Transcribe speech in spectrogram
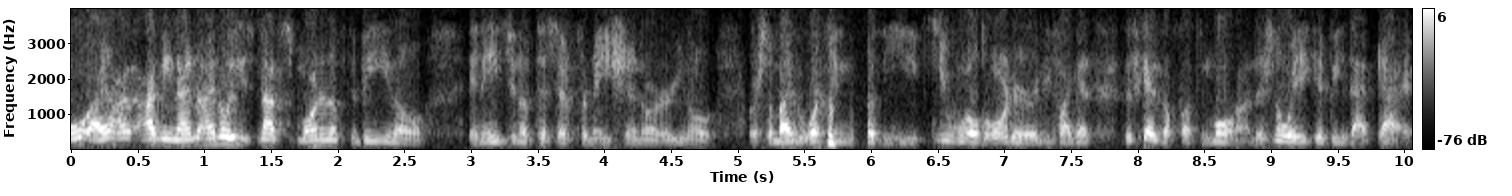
Or I I- mean I know- he's not smart enough to be you know an agent of disinformation or you know or somebody working for the New World Order or anything like that. This guy's a fucking moron. There's no way he could be that guy.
